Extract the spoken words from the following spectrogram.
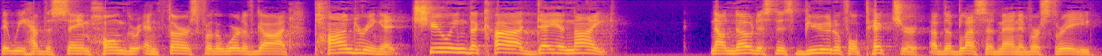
that we have the same hunger and thirst for the Word of God, pondering it, chewing the cud day and night now, notice this beautiful picture of the blessed man in verse 3.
